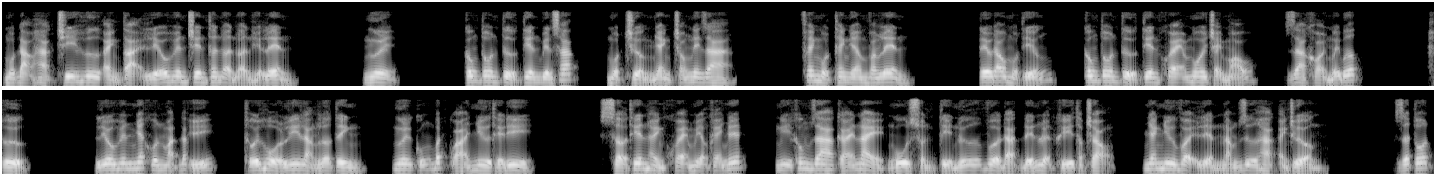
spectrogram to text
Một đạo hạc chi hư ảnh tại liêu huyên trên thân ẩn ẩn hiện lên. Ngươi. Công tôn tử tiên biến sắc, một trưởng nhanh chóng lên ra. Phanh một thanh âm vang lên. Kêu đau một tiếng, công tôn tử tiên khoe môi chảy máu, ra khỏi mấy bước. Hừ. Liêu huyên nhắc khuôn mặt đắc ý, thối hồ ly lẳng lơ tinh, ngươi cũng bất quá như thế đi sở thiên hành khoe miệng cánh nết nghĩ không ra cái này ngu xuẩn tỷ nữ vừa đạt đến luyện khí thập trọng, nhanh như vậy liền nắm giữ hạc ảnh trường rất tốt.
